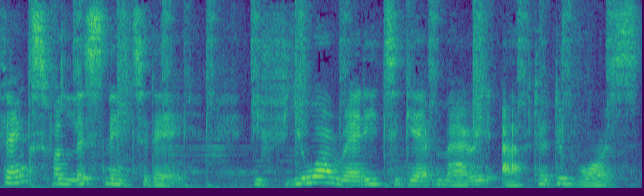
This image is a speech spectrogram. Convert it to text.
Thanks for listening today. If you are ready to get married after divorce,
